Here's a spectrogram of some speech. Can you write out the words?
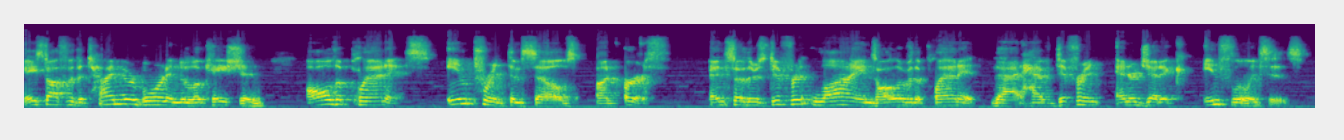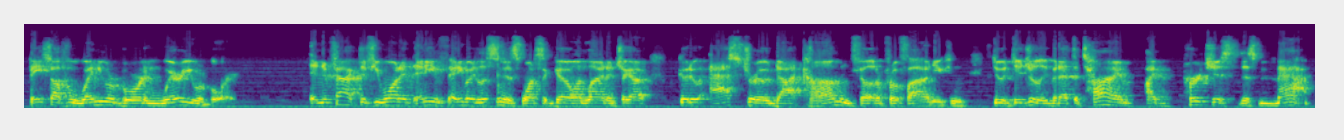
based off of the time you were born and the location, all the planets imprint themselves on Earth. And so there's different lines all over the planet that have different energetic influences based off of when you were born and where you were born. And in fact, if you wanted any anybody listening to this wants to go online and check out, go to astro.com and fill out a profile and you can do it digitally. But at the time, I purchased this map.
